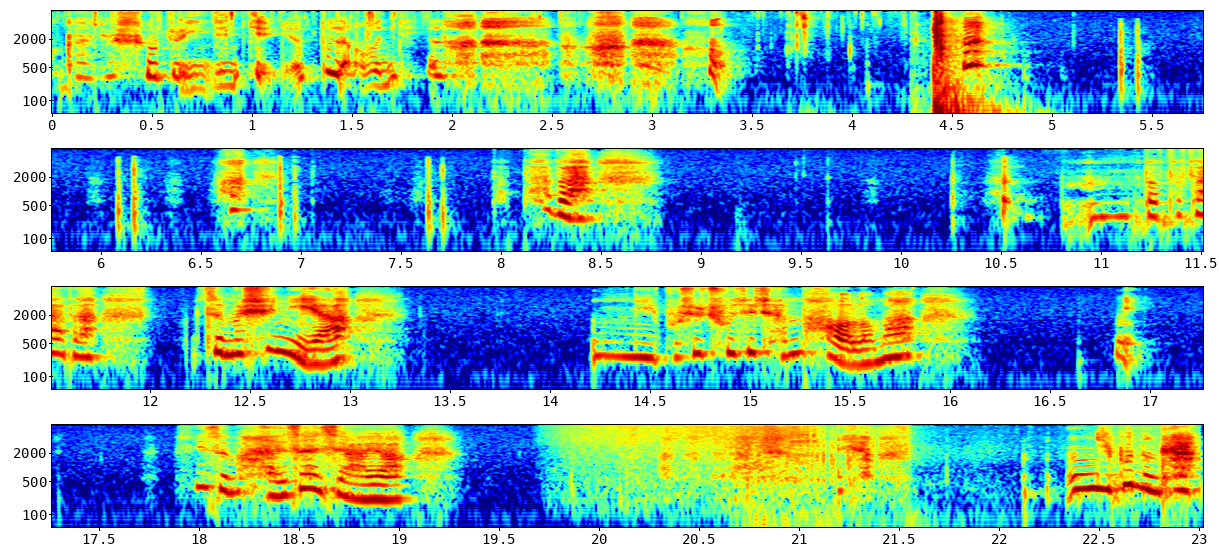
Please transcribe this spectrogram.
我感觉手指已经解决不了问题了。啊，爸爸。爸爸，爸爸，怎么是你呀？你不是出去晨跑了吗？你，你怎么还在家呀？哎呀，你不能看，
